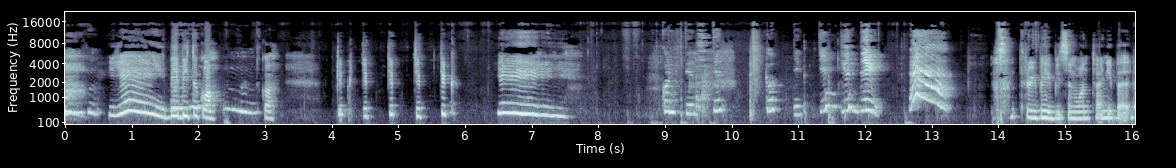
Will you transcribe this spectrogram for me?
Yay! Baby, tuko. Tuko. Tuk, tuk, tuk, tuk, tuk. Yay! Three babies in one tiny bed.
